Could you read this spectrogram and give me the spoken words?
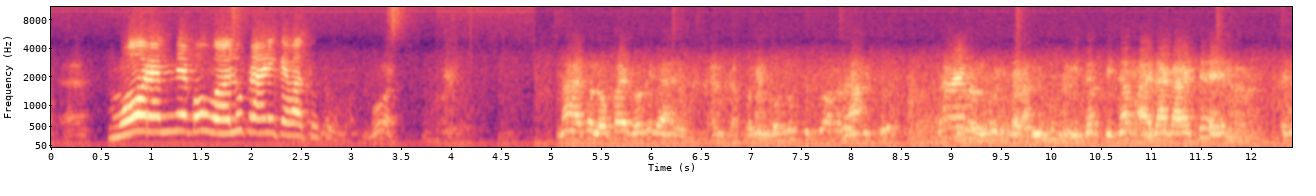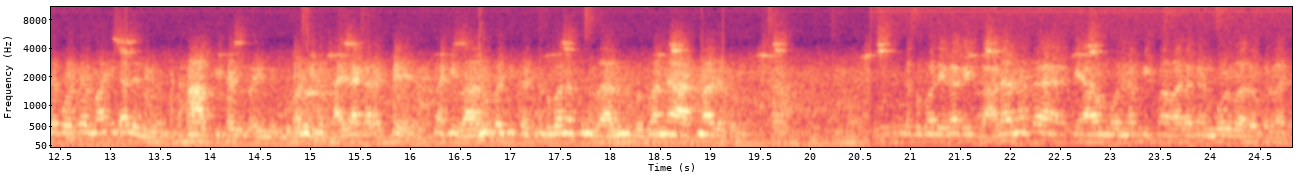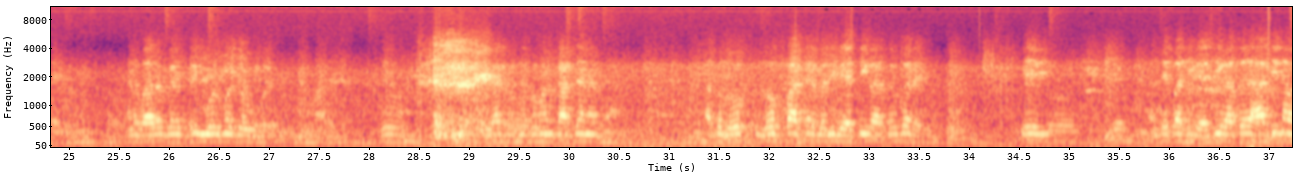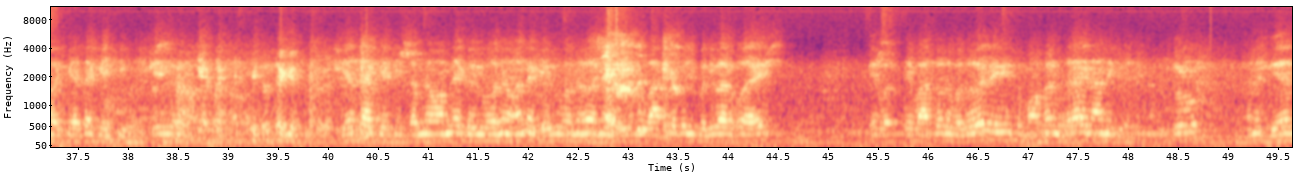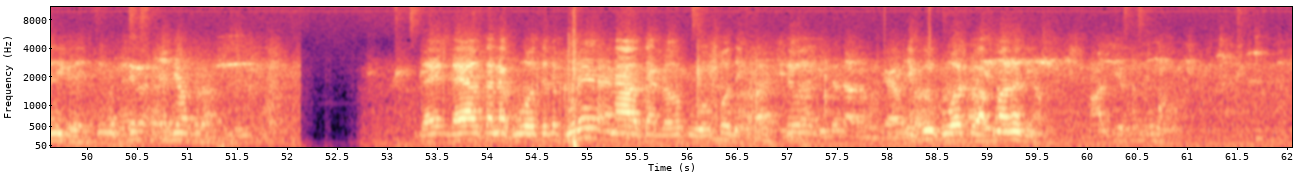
મોર એમને બહુ વાલું પ્રાણી કહેવાતું હતું. મોર? ના એ તો લોકો ઠોકી ગયા. એમ કે પછી મોરનું પીછું આપણે ના. પીછું. પીઝા પીઝા ફાયદાકારક છે. એટલે પોતે માની ચાલેલું. મનુષ્ય ફાયદાકારક છે. બાકી વાલું પછી કૃષ્ણ ભગવાન હતું વાલું ભગવાન આત્મા જ હતો. કૃષ્ણ ભગવાન એવા કઈ ગાડા નતા કે આ મોર ના પીકમાં વાલા કરે મોર વાલો કરવા જાય. અને વાલો કરે થઈ મોરમાં જવું પડે. એવા કૃષ્ણ ભગવાન કાચા નતા આ તો લોક લોક પાસે બધી વહેતી વાતો કરે. અને પાછી વહેતી વાતો હાથી ના હોય કેતા કહેતી હોય? તમને અમને કહ્યું અને અને કહ્યું અને અને કહ્યું. પછી બધી વાર હોય. એ વાતો ને બધો હોય ને તો મોહન જરાય ના નીકળે. અને ઘેર નીકળે. ગયા ગયા અવતારના કુવો છે પૂરે અને આ અવતારનો કુવો ખોદે? એ કોઈ કુવો સ્ટોકમાં નથી.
